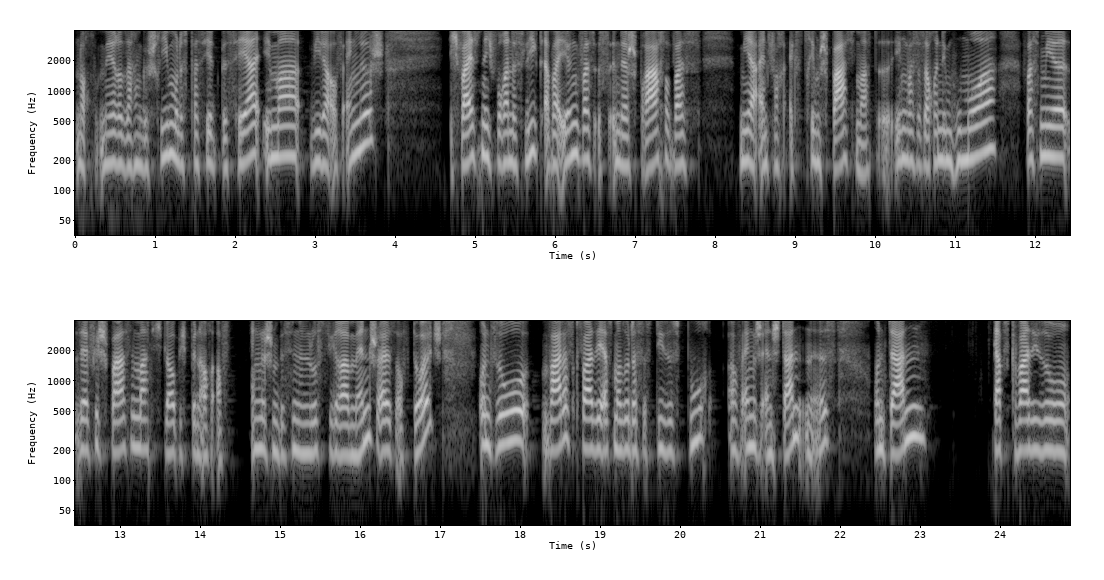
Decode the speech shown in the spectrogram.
noch mehrere Sachen geschrieben und es passiert bisher immer wieder auf Englisch ich weiß nicht, woran es liegt, aber irgendwas ist in der Sprache, was mir einfach extrem Spaß macht. Irgendwas ist auch in dem Humor, was mir sehr viel Spaß macht. Ich glaube, ich bin auch auf Englisch ein bisschen ein lustigerer Mensch als auf Deutsch. Und so war das quasi erstmal so, dass es dieses Buch auf Englisch entstanden ist. Und dann gab es quasi so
